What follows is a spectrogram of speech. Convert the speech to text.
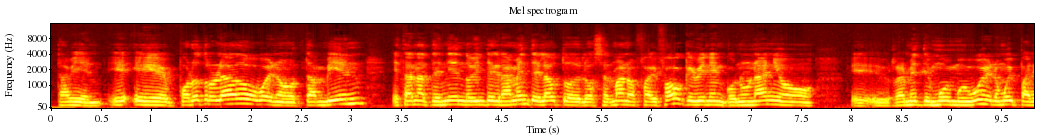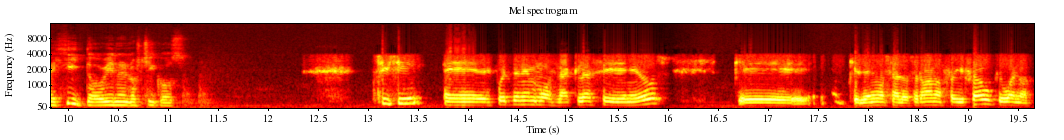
Está bien. Eh, eh, por otro lado, bueno, también están atendiendo íntegramente el auto de los hermanos Faifao que vienen con un año eh, realmente muy, muy bueno, muy parejito, vienen los chicos. Sí, sí. después tenemos la clase N2 que, que tenemos a los hermanos Faifao que bueno,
